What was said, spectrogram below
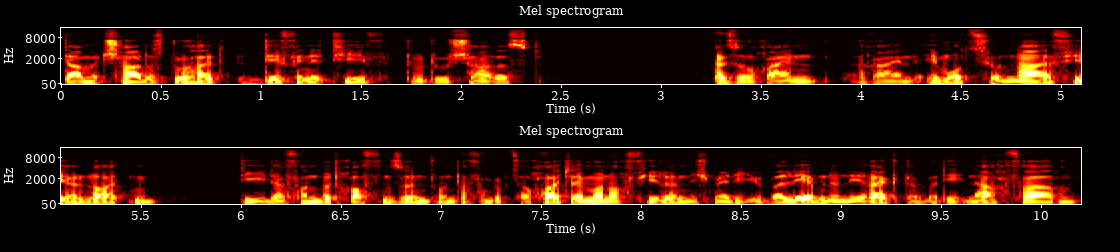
damit schadest du halt definitiv. Du, du schadest also rein, rein emotional vielen Leuten, die davon betroffen sind. Und davon gibt es auch heute immer noch viele, nicht mehr die Überlebenden direkt, aber die Nachfahren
